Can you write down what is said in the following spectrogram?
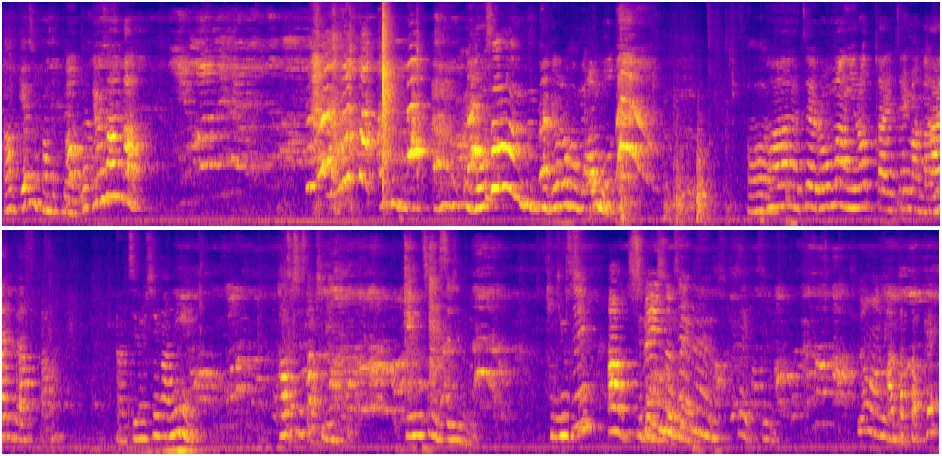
아 계속 반복되는데? 어 여기서 한다. 요상한 비교를 하네. 아, 뭐. 아, 아제 로망 이뤘다 이제 이만 다 안. 됐다. 아 지금 시간이 5시 32분. 김치 있으신 분? 김치? 아 집에 있는데. 수영 언니. 안 딱딱해?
